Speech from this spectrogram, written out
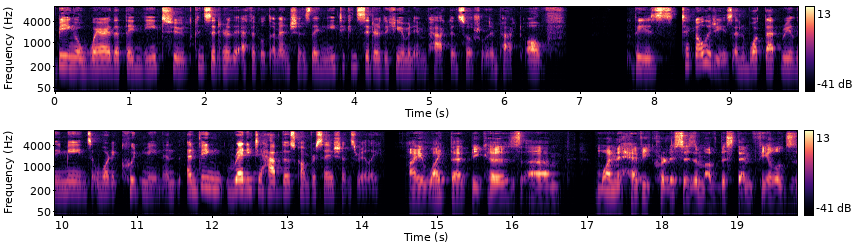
being aware that they need to consider the ethical dimensions, they need to consider the human impact and social impact of these technologies and what that really means and what it could mean and, and being ready to have those conversations really. I like that because um, one heavy criticism of the STEM fields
